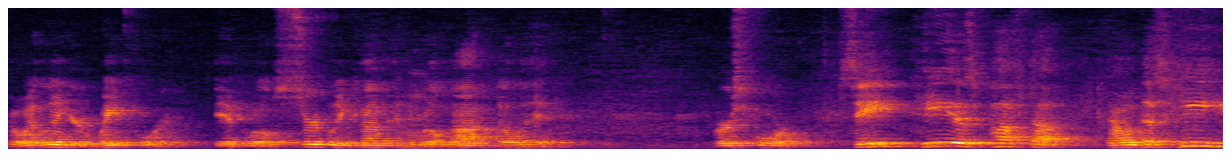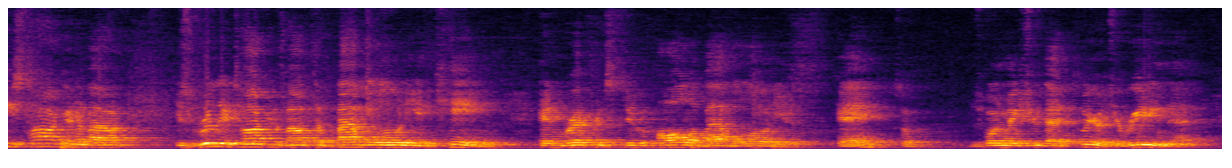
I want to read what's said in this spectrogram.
Though it linger, wait for it. It will certainly come and will not delay. Verse 4 See, he is puffed up. Now, this he he's talking about, he's really talking about the Babylonian king in reference to all of Babylonia. Okay? So just want to make sure that's clear as you're reading that.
